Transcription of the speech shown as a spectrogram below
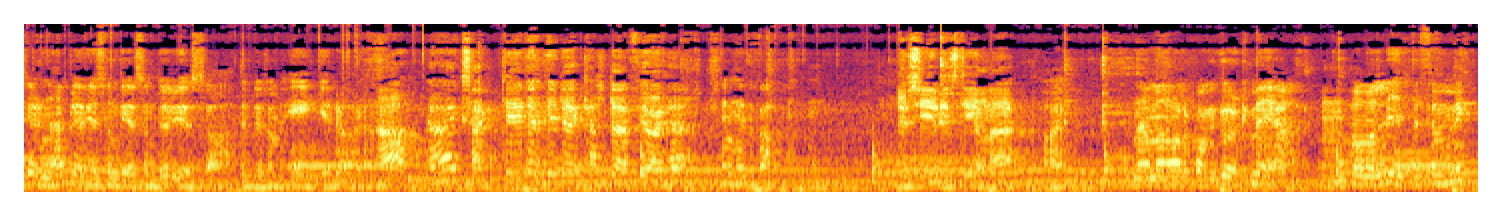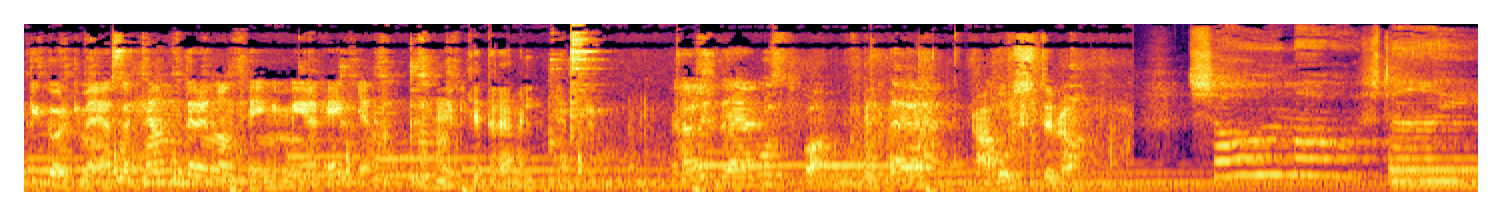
Ser du, den här blev ju som det som du just sa. Att det blev som äggröra. Ja, ja exakt. Det är, det, det är kanske därför jag är här. Den är helt vattnig. Du ser, det stelnar. Ja, ja. När man håller på med gurkmeja. Har man lite för mycket gurkmeja så händer det någonting med äggen. Mm. Titta, den vill... Den vill. Vill ha lite ost på? Lite... Ja, ost är bra. It's almost time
